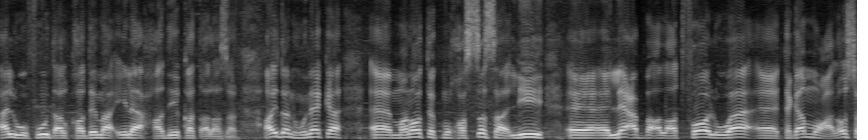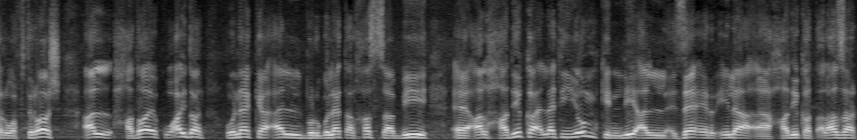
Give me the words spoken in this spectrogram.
الوفود القادمة إلى حديقة الأزهر. أيضا هناك مناطق مخصصة للعب الأطفال وتجمع الأسر وافتراش الحدائق وأيضا هناك البرجولات الخاصة بالحديقة التي يمكن للزائر إلى حديقة الأزهر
